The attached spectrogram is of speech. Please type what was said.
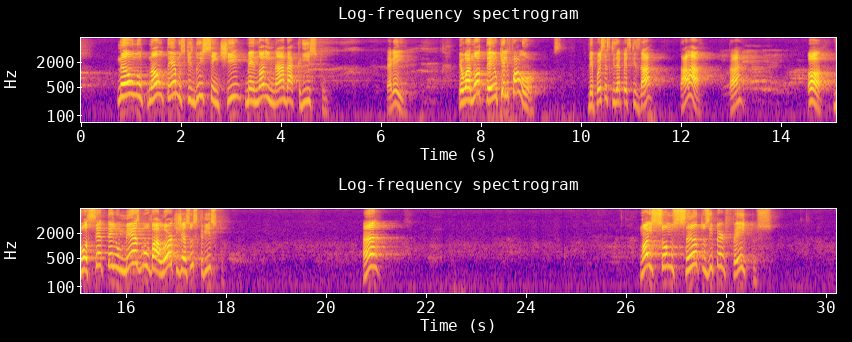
não, não, não temos que nos sentir menor em nada a Cristo. Espera aí. Eu anotei o que ele falou. Depois, se vocês quiserem pesquisar, tá lá, tá? Ó, você tem o mesmo valor que Jesus Cristo. Hã? Nós somos santos e perfeitos.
